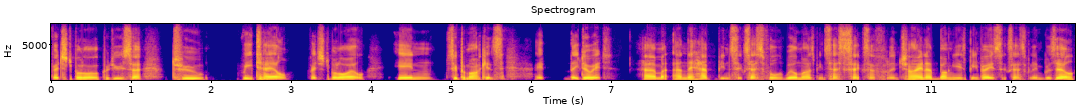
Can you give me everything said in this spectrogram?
vegetable oil producer to retail vegetable oil in supermarkets. It, they do it, um, and they have been successful. Wilmar has been successful in China. Bunge has been very successful in Brazil,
